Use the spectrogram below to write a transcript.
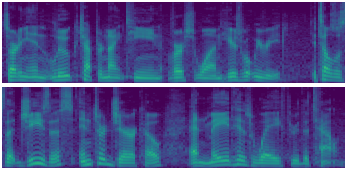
Starting in Luke chapter 19, verse 1, here's what we read. It tells us that Jesus entered Jericho and made his way through the town.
